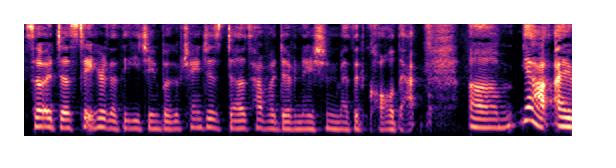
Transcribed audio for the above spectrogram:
So it does state here that the I Ching Book of Changes does have a divination method called that. Um, yeah, I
